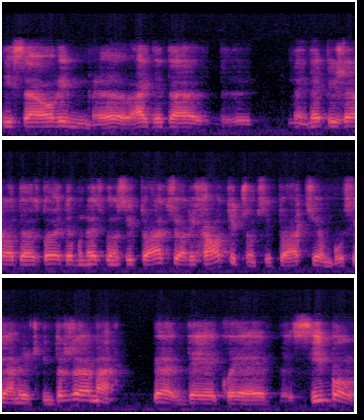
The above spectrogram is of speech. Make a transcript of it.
i sa ovim, ajde da ne, ne bih želao da vas dovedem u nezgodnu situaciju, ali haotičnom situacijom u svim američkim državama, gde, koja je simbol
